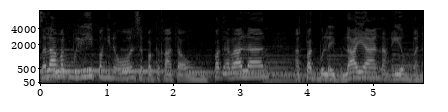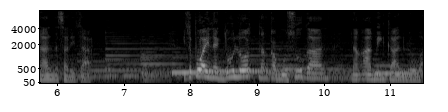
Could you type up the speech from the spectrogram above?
Salamat muli, Panginoon, sa pagkakataong pag-aralan at pagbulay-bulayan ang iyong banal na salita. Ito po ay nagdulot ng kabusugan ng aming kaluluwa.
